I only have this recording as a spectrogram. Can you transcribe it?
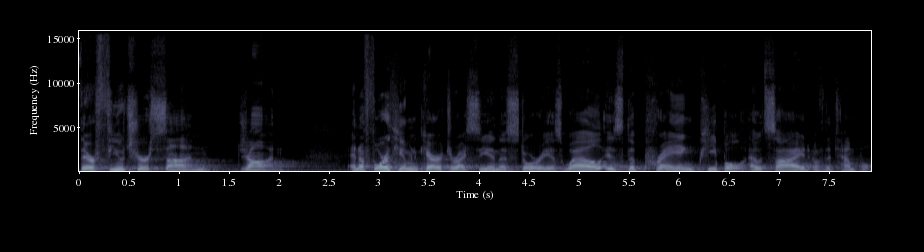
their future son, John. And a fourth human character I see in this story as well is the praying people outside of the temple.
